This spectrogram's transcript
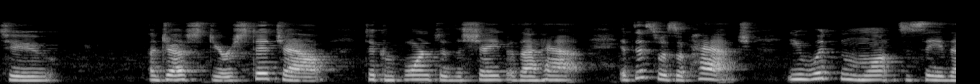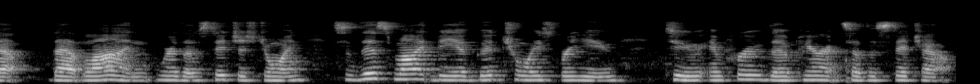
to adjust your stitch out to conform to the shape of that hat. If this was a patch, you wouldn't want to see that, that line where those stitches join. So this might be a good choice for you to improve the appearance of the stitch out.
